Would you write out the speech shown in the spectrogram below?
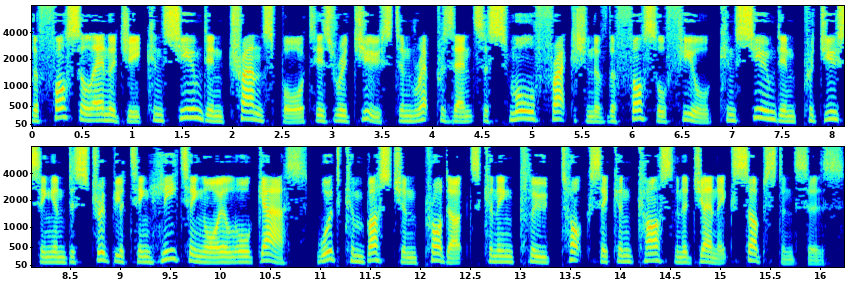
The fossil energy consumed in transport is reduced and represents a small fraction of the fossil fuel consumed in producing and distributing heating oil or gas. Wood combustion products can include toxic and carcinogenic substances.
